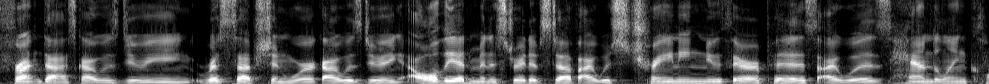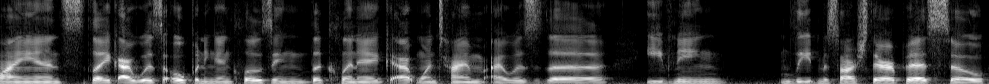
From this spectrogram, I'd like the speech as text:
front desk, I was doing reception work, I was doing all the administrative stuff. I was training new therapists, I was handling clients, like I was opening and closing the clinic. At one time, I was the evening lead massage therapist, so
